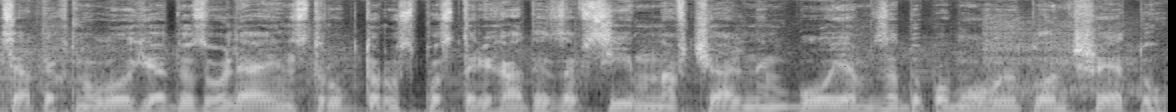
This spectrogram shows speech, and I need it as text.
Ця технологія дозволяє інструктору спостерігати за всім навчальним боєм за допомогою планшету,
